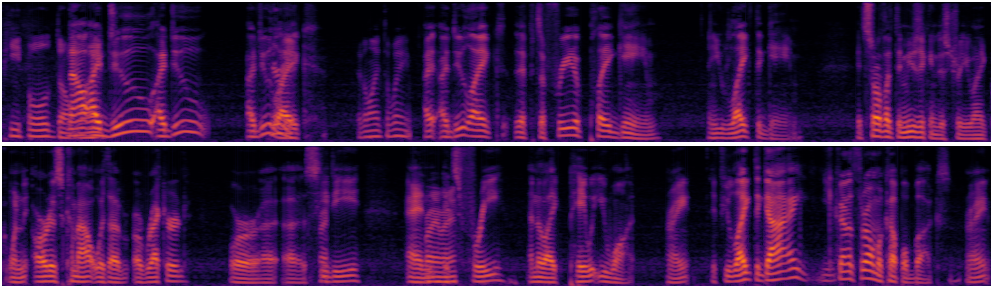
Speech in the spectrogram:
People don't. Now I do I do I do Period. like They don't like to wait. I, I do like if it's a free to play game and you like the game. It's sort of like the music industry, like when artists come out with a, a record or a, a CD and Right, right. it's free, and they're like, pay what you want, right? If you like the guy, you're gonna throw him a couple bucks, right?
